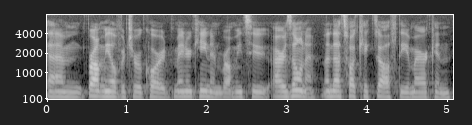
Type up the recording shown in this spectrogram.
um, brought me over to record. Maynard Keenan brought me to Arizona, and that's what kicked off the American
